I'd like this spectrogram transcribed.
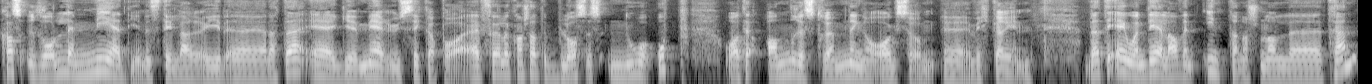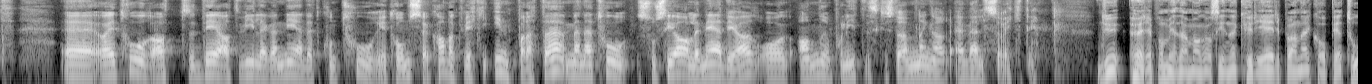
Hvilken rolle mediene stiller i dette, er jeg mer usikker på. Jeg føler kanskje at det blåses noe opp, og at det er andre strømninger òg som eh, virker inn. Dette er jo en del av en internasjonal trend. Eh, og jeg tror at det at vi legger ned et kontor i Tromsø, kan nok virke inn på dette, men jeg tror sosiale medier og andre politiske strømninger er vel så viktig. Du hører på mediemagasinet Kurer på NRK P2,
